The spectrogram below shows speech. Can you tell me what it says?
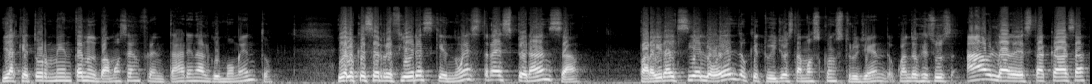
y a qué tormenta nos vamos a enfrentar en algún momento? Y a lo que se refiere es que nuestra esperanza para ir al cielo es lo que tú y yo estamos construyendo. Cuando Jesús habla de esta casa,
